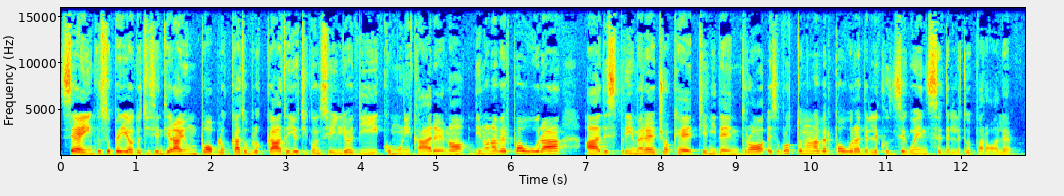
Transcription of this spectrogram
Se in questo periodo ti sentirai un po' bloccato bloccata, io ti consiglio di comunicare, no? Di non aver paura ad esprimere ciò che tieni dentro e soprattutto non aver paura delle conseguenze delle tue parole.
